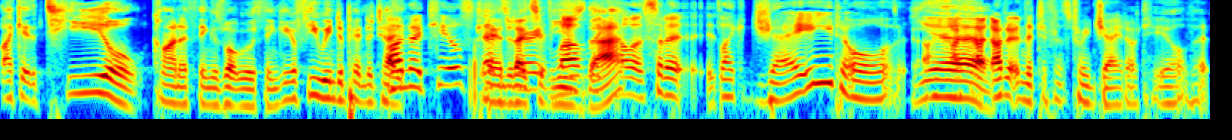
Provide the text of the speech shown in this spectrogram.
like a teal kind of thing is what we were thinking. A few independent candidates. Oh no, teal's that's candidates very have used that. Color, sort of like jade or Yeah. I, I, don't know the difference between jade or teal, but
